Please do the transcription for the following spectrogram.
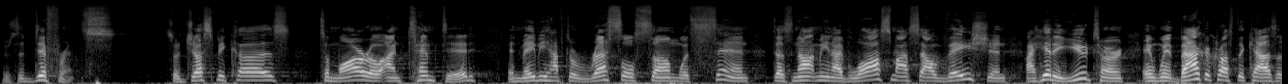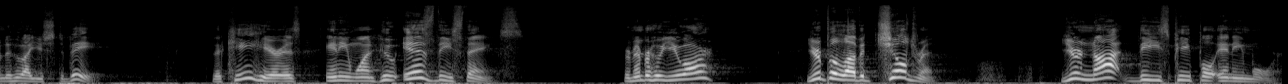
There's a difference. So just because tomorrow I'm tempted and maybe have to wrestle some with sin does not mean I've lost my salvation. I hit a U turn and went back across the chasm to who I used to be. The key here is anyone who is these things. Remember who you are? You're beloved children. You're not these people anymore.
